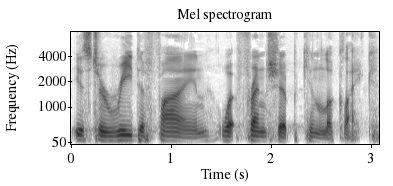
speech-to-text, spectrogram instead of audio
is to redefine what friendship can look like.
